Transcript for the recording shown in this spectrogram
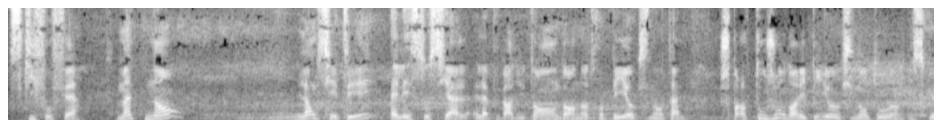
ce qu'il faut faire. Maintenant, l'anxiété, elle est sociale la plupart du temps dans notre pays occidental. Je parle toujours dans les pays occidentaux, hein, puisque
